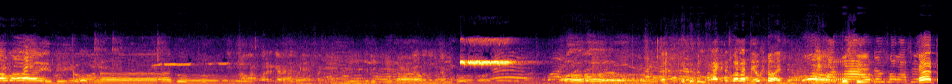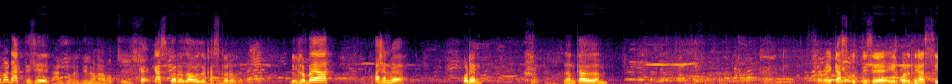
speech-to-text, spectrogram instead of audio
আমায় দিও না গো। দাম দিব বুঝছি। এ তোমার ডাকতেছে। গান টুকরি দিল না বুঝছিস? কাজ করো যাও যাও কাজ করো। বিপ্লব ভাইয়া আসেন ভাইয়া। ওঠেন। যান কাজে যান। সবাই কাজ করতেছে এরপরে দেখাচ্ছি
